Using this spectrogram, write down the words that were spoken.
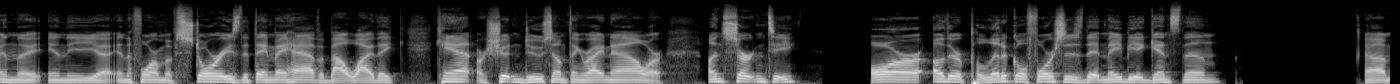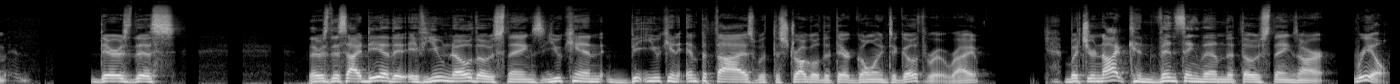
in the in the uh, in the form of stories that they may have about why they can't or shouldn't do something right now, or uncertainty, or other political forces that may be against them. Um, there's this there's this idea that if you know those things, you can be, you can empathize with the struggle that they're going to go through, right? But you're not convincing them that those things aren't real.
